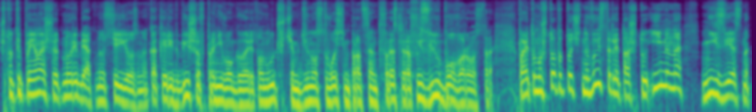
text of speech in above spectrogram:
что ты понимаешь, что это, ну, ребят, ну, серьезно, как Эрик Бишев про него говорит, он лучше, чем 98% рестлеров из любого ростера. Поэтому что-то точно выстрелит, а что именно, неизвестно.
